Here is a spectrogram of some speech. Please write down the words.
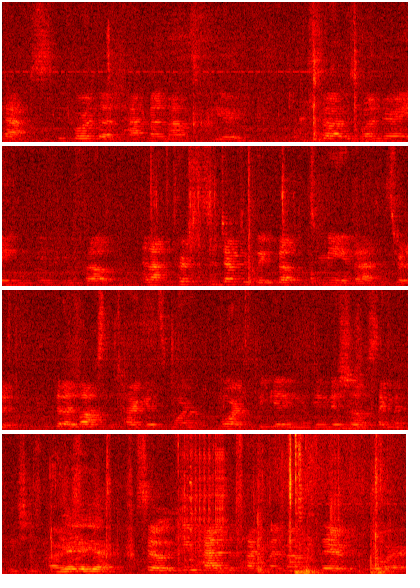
gaps, before the Pac-Man mouse appeared. So I was wondering if you felt, and I, first subjectively, it felt to me that sort of, that I lost the targets more, more at the beginning, the initial segmentation part. Yeah, yeah, yeah. So if you had the Pac-Man mouse there before,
